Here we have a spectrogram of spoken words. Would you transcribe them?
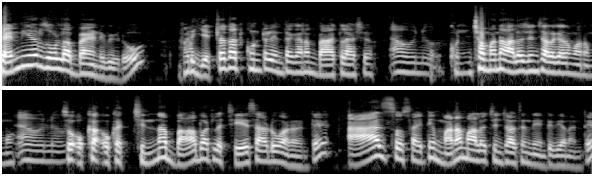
టెన్ ఇయర్స్ ఓల్డ్ అబ్బాయి అండి వీడు వాడు ఎట్లా తట్టుకుంటాడు ఇంతగానం బ్యాక్లాష్ అవును. కొంచెం అన్న ఆలోచించాలి కదా మనము. అవును. సో ఒక ఒక చిన్న బాబు అట్లా చేశాడు అని అంటే యాజ్ సొసైటీ మనం ఆలోచించాల్సింది ఏంటిది అని అంటే.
